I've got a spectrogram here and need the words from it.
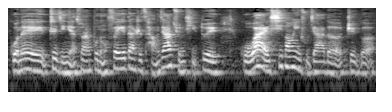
国内这几年虽然不能飞，但是藏家群体对国外西方艺术家的这个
